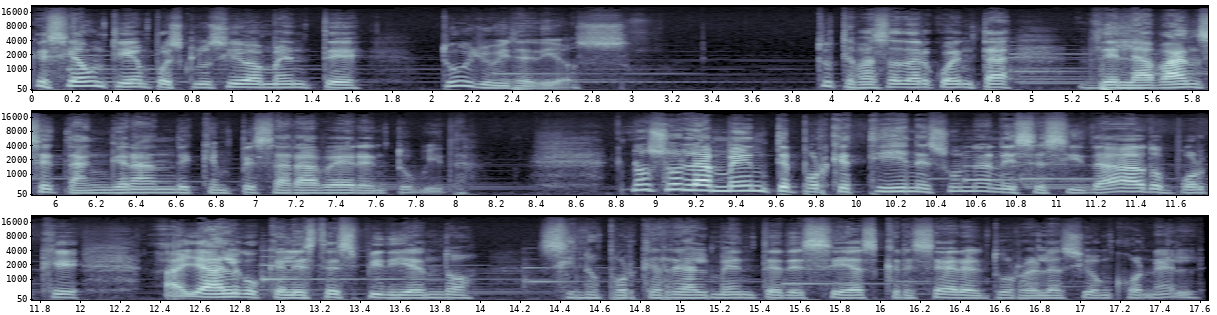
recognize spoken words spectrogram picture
que sea un tiempo exclusivamente tuyo y de Dios. Tú te vas a dar cuenta del avance tan grande que empezará a ver en tu vida. No solamente porque tienes una necesidad o porque hay algo que le estés pidiendo, sino porque realmente deseas crecer en tu relación con Él.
